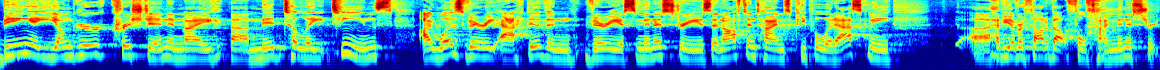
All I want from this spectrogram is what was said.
being a younger Christian in my uh, mid to late teens, I was very active in various ministries, and oftentimes people would ask me, uh, Have you ever thought about full time ministry?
